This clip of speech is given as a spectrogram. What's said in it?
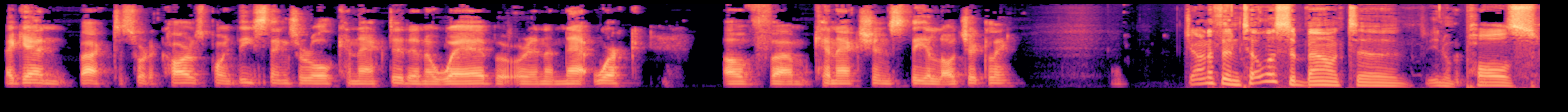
again, back to sort of Carl's point, these things are all connected in a web or in a network of um, connections theologically. Jonathan, tell us about uh, you know Paul's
